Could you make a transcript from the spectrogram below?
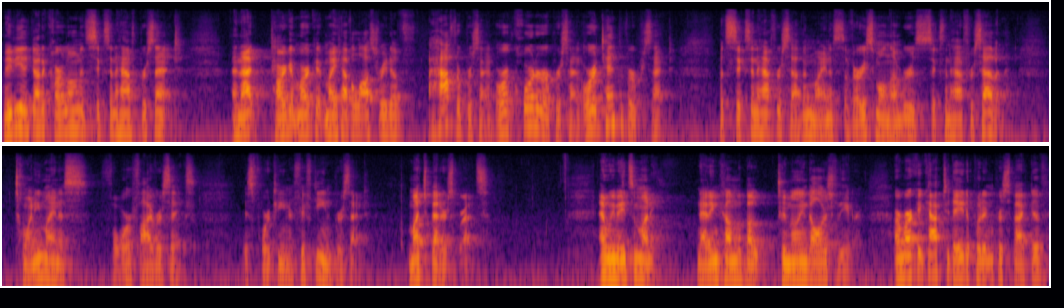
maybe you got a car loan at 6.5%, and that target market might have a loss rate of a half a percent, or a quarter of a percent, or a tenth of a percent. But six and a half or seven minus a very small number is six and a half or seven. 20 minus four, five, or six is 14 or 15 percent. Much better spreads. And we made some money. Net income about $2 million for the year. Our market cap today, to put it in perspective,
